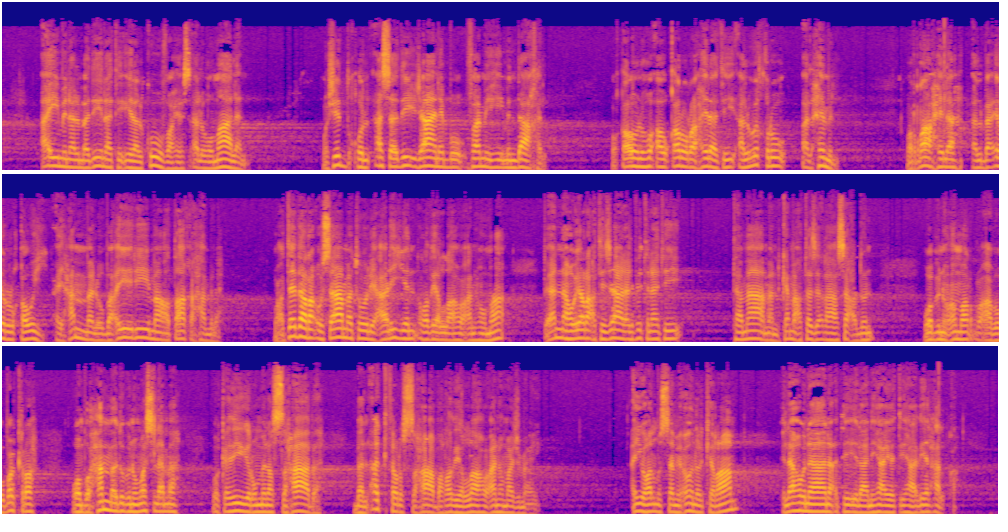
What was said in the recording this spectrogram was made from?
أي من المدينة إلى الكوفة يسأله مالا. وشدق الأسد جانب فمه من داخل. وقوله أوقر راحلتي الوقر الحمل والراحلة البعير القوي أي حملوا بعيري ما اطاق حمله. واعتذر أسامة لعلي رضي الله عنهما بأنه يرى اعتزال الفتنة تماما كما اعتزلها سعد وابن عمر وأبو بكره ومحمد بن مسلمة وكثير من الصحابة بل أكثر الصحابة رضي الله عنهم أجمعين. أيها المستمعون الكرام إلى هنا نأتي إلى نهاية هذه الحلقة.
